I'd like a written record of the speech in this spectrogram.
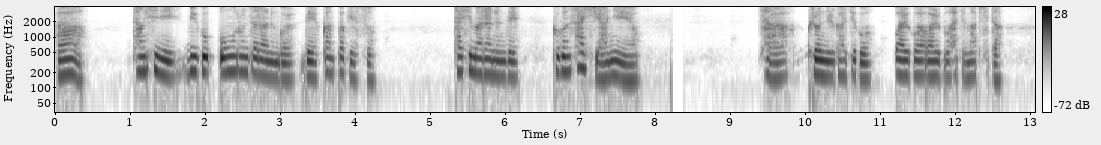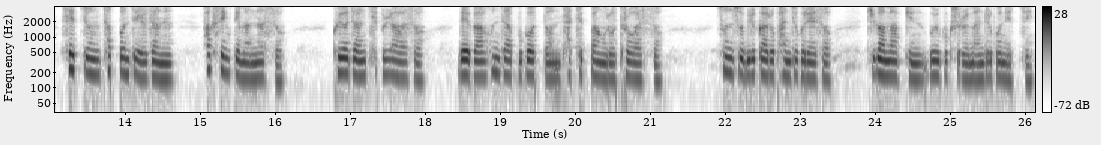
아, 당신이 미국 옹호론자라는 걸 내 깜빡했어. 다시 말하는데 그건 사실이 아니에요. 자, 그런 일 가지고 왈과 왈부하지 맙시다. 셋 중 첫 번째 여자는 학생 때 만났어. 그 여자는 집을 나와서 내가 혼자 묵었던 자취방으로 들어왔어. 손수 밀가루 반죽을 해서 기가 막힌 물국수를 만들곤 했지.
